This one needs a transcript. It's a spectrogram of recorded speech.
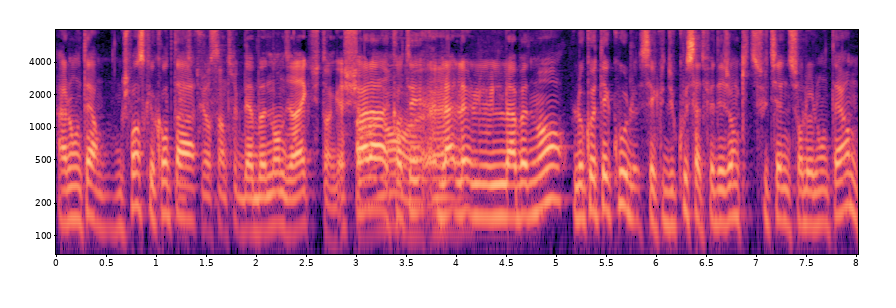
à long terme. Donc je pense que quand tu as... Si tu lances un truc d'abonnement direct, tu t'engages sur Voilà, quand t'es- euh, la- la- l'abonnement, le côté cool, c'est que du coup, ça te fait des gens qui te soutiennent sur le long terme.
